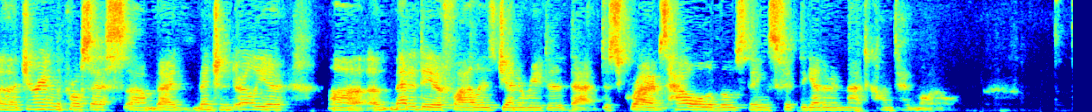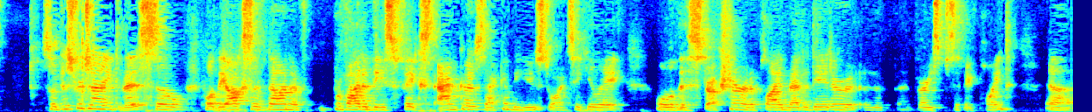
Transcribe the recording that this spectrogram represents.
uh, during the process um, that I mentioned earlier, uh, a metadata file is generated that describes how all of those things fit together in that content model. So just returning to this, so what the ARKs have done have provided these fixed anchors that can be used to articulate all of this structure and apply metadata at a, very specific point uh,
